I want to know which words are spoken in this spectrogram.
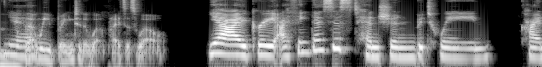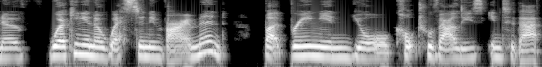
mm. yeah that we bring to the workplace as well. Yeah, I agree. I think there's this tension between kind of working in a Western environment, but bringing in your cultural values into that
